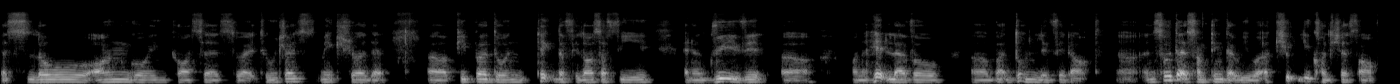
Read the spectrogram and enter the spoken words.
a slow, ongoing process, right? To just make sure that uh, people don't take the philosophy and agree with it uh, on a head level, uh, but don't live it out. Uh, and so that's something that we were acutely conscious of.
